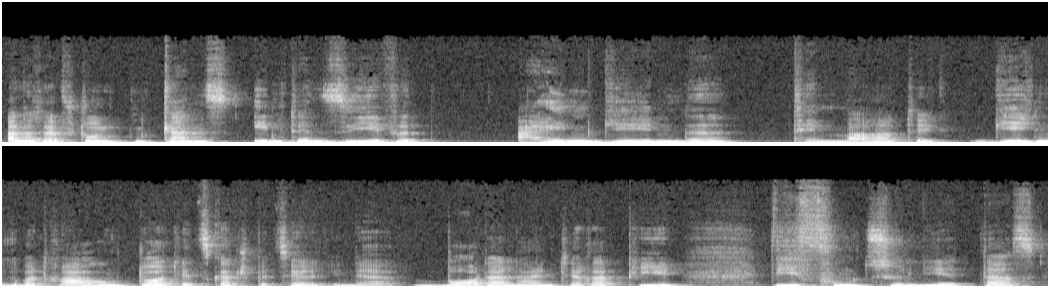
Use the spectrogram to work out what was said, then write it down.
Anderthalb Stunden ganz intensive, eingehende Thematik, Gegenübertragung, dort jetzt ganz speziell in der Borderline-Therapie. Wie funktioniert das?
